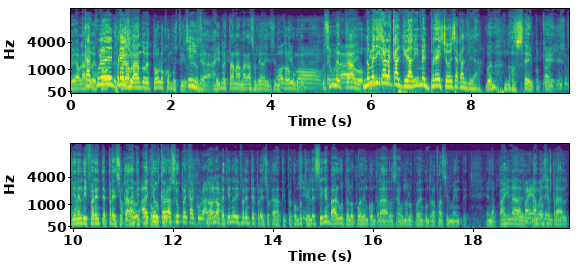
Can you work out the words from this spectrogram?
Estoy hablando, de, estoy hablando de todos los combustibles. O sea, ahí no está nada más gasolina diciendo todos los combustibles. Es un mercado. No me digas la cantidad, dime el precio de esa cantidad. Bueno, no sé, porque tienen diferentes precios cada tipo de combustible. Hay que buscar una supercalculadora. No, no, que tiene diferentes precios cada tipo de combustible. Sin embargo, usted lo puede encontrar, o sea, uno lo puede encontrar fácilmente. En la página del Banco Central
